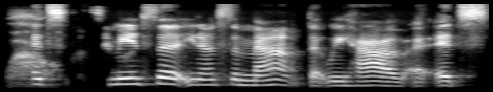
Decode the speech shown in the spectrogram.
Wow. It's, I mean, it's the, you know, it's the map that we have. It's,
